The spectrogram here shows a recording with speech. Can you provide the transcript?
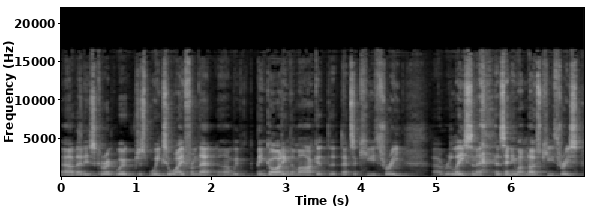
Uh, that is correct. We're just weeks away from that. Uh, we've been guiding the market that that's a Q3 uh, release, and as anyone knows, Q3 is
